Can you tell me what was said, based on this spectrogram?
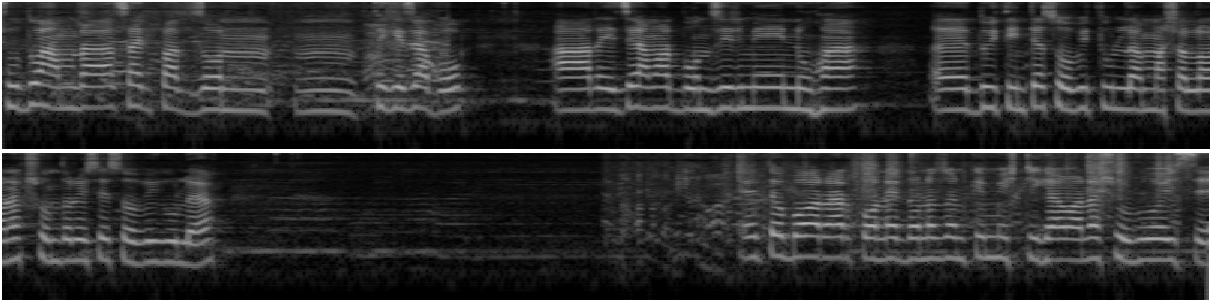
শুধু আমরা চার পাঁচজন থেকে যাব। আর এই যে আমার বঞ্জির মেয়ে নুহা দুই তিনটা ছবি তুললাম মাসাল্লাহ অনেক সুন্দর হয়েছে ছবিগুলা। এই তো বর আর কনে দুজনকে মিষ্টি খাওয়ানো শুরু হয়েছে।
